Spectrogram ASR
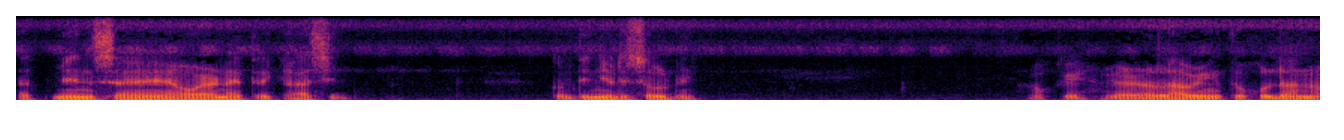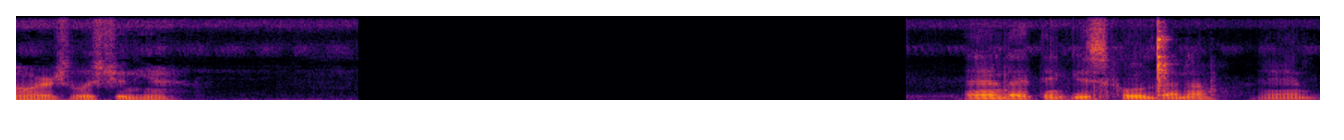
That means uh, our nitric acid continue dissolving. Okay we are allowing to cool down our solution here. And I think it's cold down now and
